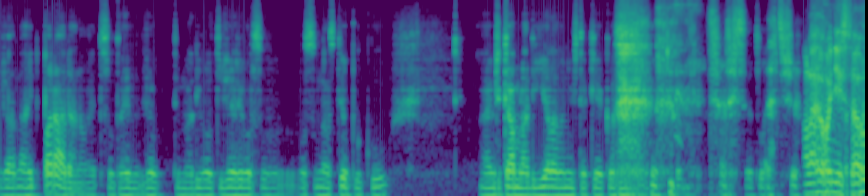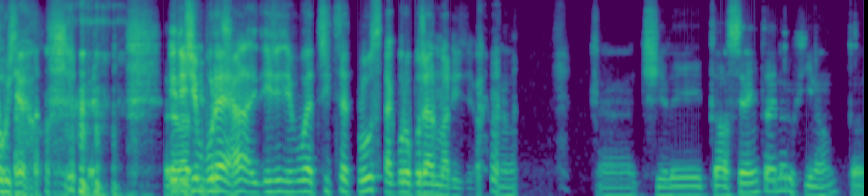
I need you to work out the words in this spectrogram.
žádná hit paráda. No. Jsou tady že, ty mladí voltižeři 18. pluku. Já jim říkám mladý, ale oni už taky jako 10 let. Že? Ale oni jsou, že jo. I když jim bude, i když jim bude 30 plus, tak budou pořád mladí, že jo. No. Eh, čili to asi není to jednoduchý, no. To,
